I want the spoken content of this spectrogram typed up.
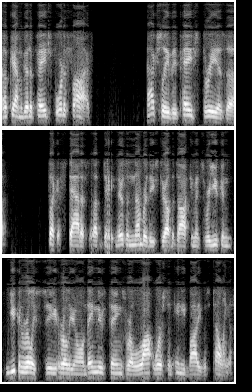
Okay, I'm going to go to page four to five. Actually, the page three is a like a status update. And there's a number of these throughout the documents where you can you can really see early on they knew things were a lot worse than anybody was telling us,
